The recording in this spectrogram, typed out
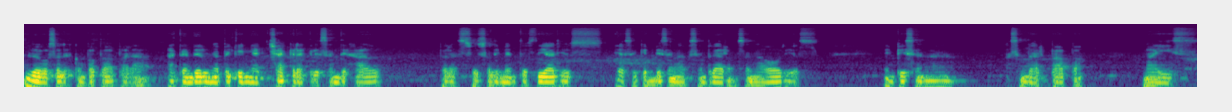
Luego sales con papá para atender una pequeña chacra que les han dejado para sus alimentos diarios. Y así que empiezan a sembrar zanahorias, empiezan a, a sembrar papa, maíz,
